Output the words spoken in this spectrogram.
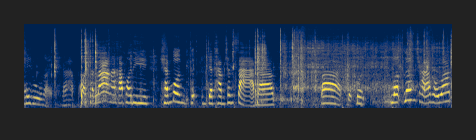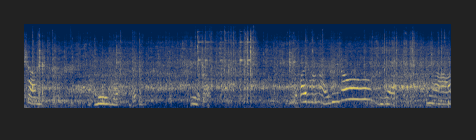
ให้ดูหน่อยนะครับขอชั้นล่างนะคะ พอดีชั้นบนจะทำชั้นสามนะครับว่าเดี๋ยวเปิดรถเริ่มช้าเพราะว่าทางนี่ครับนี่ครับจะไปทางไหนดีเนาะนี่ครับนี่ครับ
